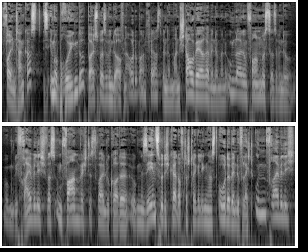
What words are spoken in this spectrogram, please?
vollen Tank hast, ist immer beruhigender. Beispielsweise, wenn du auf einer Autobahn fährst, wenn da mal ein Stau wäre, wenn du mal eine Umleitung fahren musst, also wenn du irgendwie freiwillig was umfahren möchtest, weil du gerade irgendeine Sehenswürdigkeit auf der Strecke liegen hast, oder wenn du vielleicht unfreiwillig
